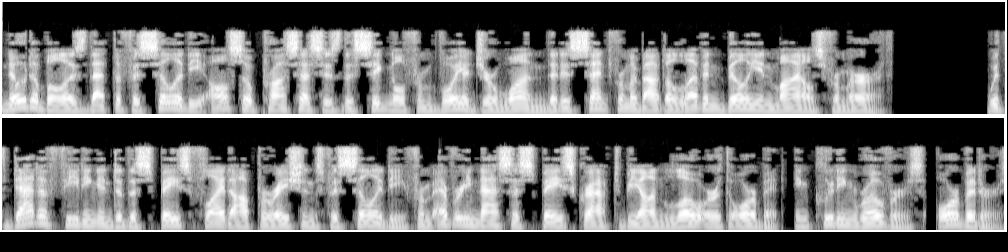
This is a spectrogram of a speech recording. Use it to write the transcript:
Notable is that the facility also processes the signal from Voyager 1 that is sent from about 11 billion miles from Earth. With data feeding into the Space Flight Operations Facility from every NASA spacecraft beyond low Earth orbit, including rovers, orbiters,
